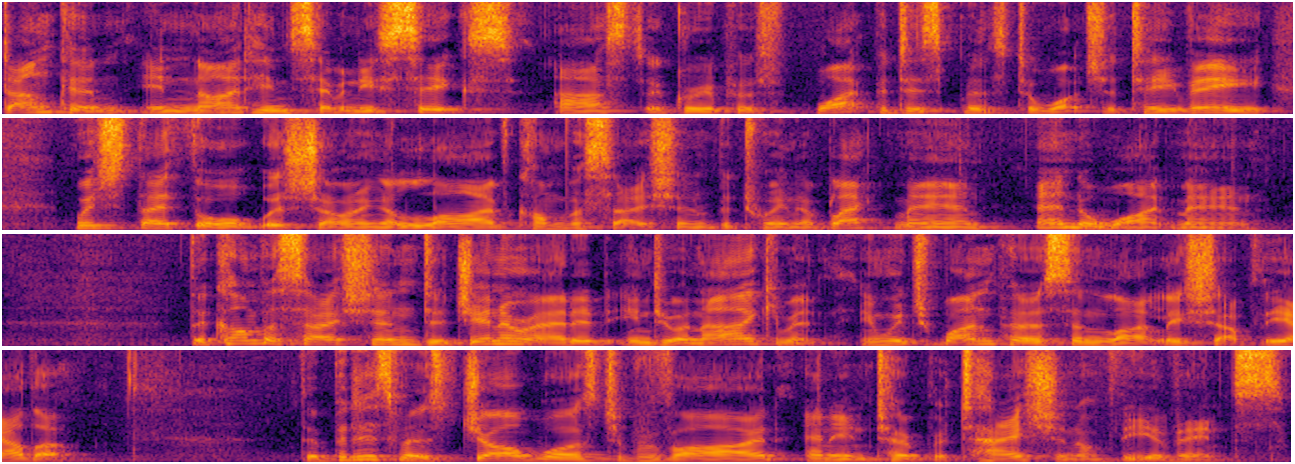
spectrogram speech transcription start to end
Duncan, in 1976, asked a group of white participants to watch a TV which they thought was showing a live conversation between a black man and a white man. The conversation degenerated into an argument in which one person lightly shoved the other. The participant's job was to provide an interpretation of the events.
